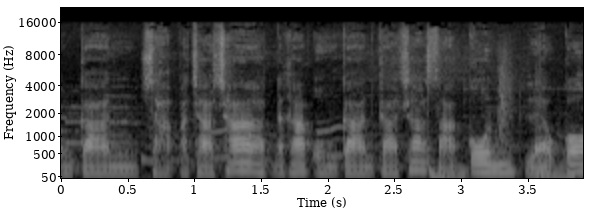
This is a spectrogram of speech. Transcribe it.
องค์การสหประชาชาตินะครับองค์การกาชาติสากล แล้วก็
